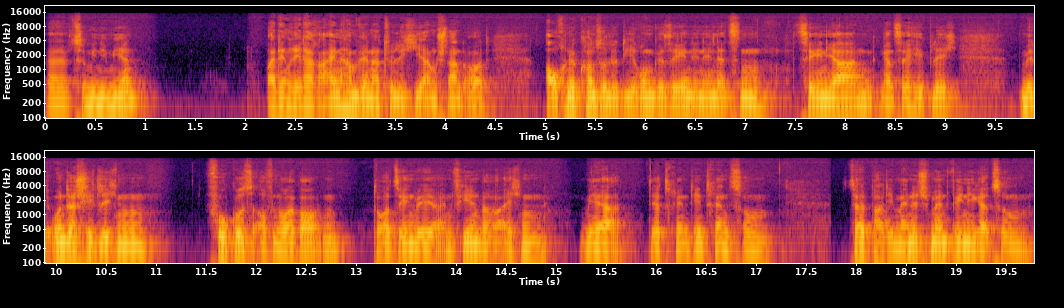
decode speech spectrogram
äh, zu minimieren. Bei den Reedereien haben wir natürlich hier am Standort auch eine Konsolidierung gesehen in den letzten zehn Jahren, ganz erheblich, mit unterschiedlichen Fokus auf Neubauten. Dort sehen wir ja in vielen Bereichen mehr der Trend, den Trend zum Third-Party-Management, weniger zum,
